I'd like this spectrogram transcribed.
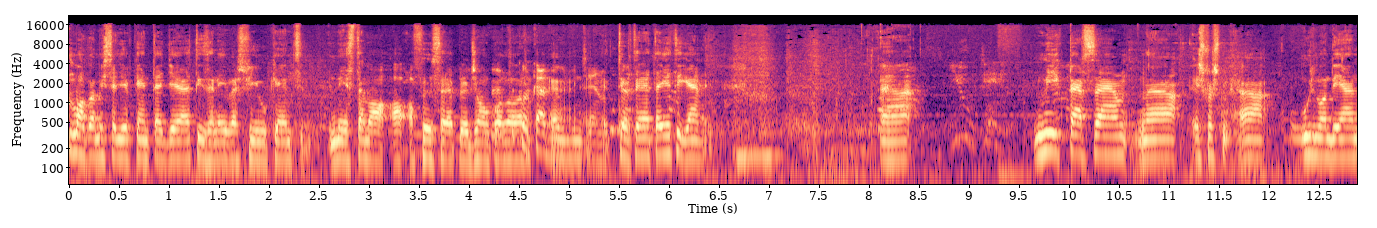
magam is egyébként egy tizenéves fiúként néztem a, a, a főszereplő John Connor mint én. történeteit, igen. Míg persze, és most úgymond ilyen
